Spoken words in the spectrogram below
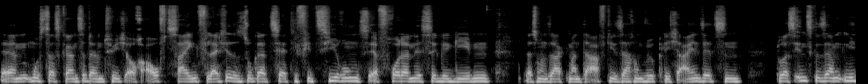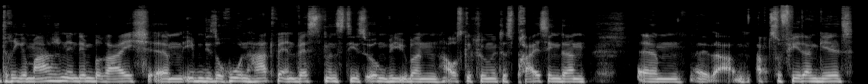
ähm, muss das Ganze dann natürlich auch aufzeigen. Vielleicht ist es sogar Zertifizierungserfordernisse gegeben, dass man sagt, man darf die Sachen wirklich einsetzen. Du hast insgesamt niedrige Margen in dem Bereich, ähm, eben diese hohen Hardware-Investments, die es irgendwie über ein ausgeklüngeltes Pricing dann ähm, äh, abzufedern gilt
